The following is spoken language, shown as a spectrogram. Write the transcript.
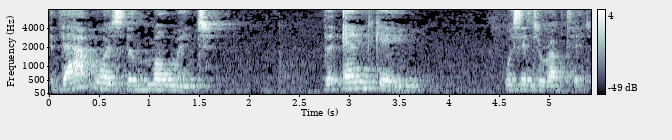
that was the moment the end game was interrupted.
